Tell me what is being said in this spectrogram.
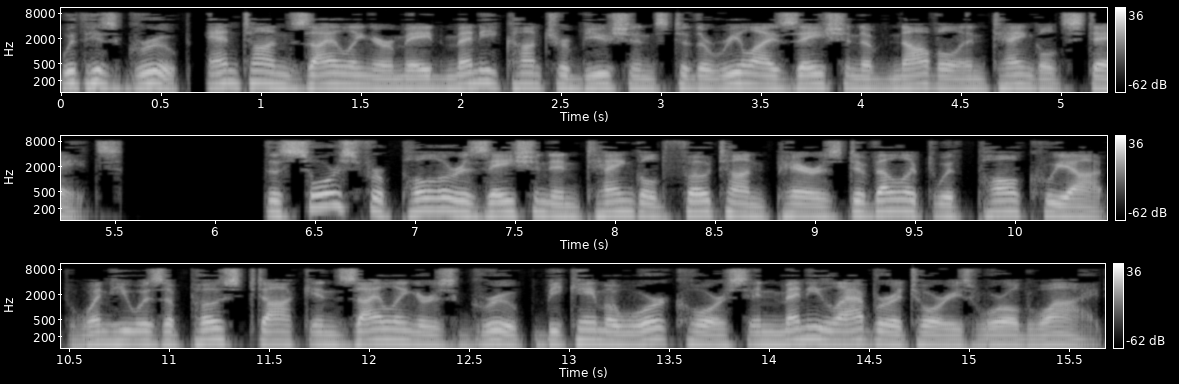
With his group, Anton Zeilinger made many contributions to the realization of novel entangled states. The source for polarization entangled photon pairs developed with Paul Kwiat when he was a postdoc in Zeilinger's group became a workhorse in many laboratories worldwide.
